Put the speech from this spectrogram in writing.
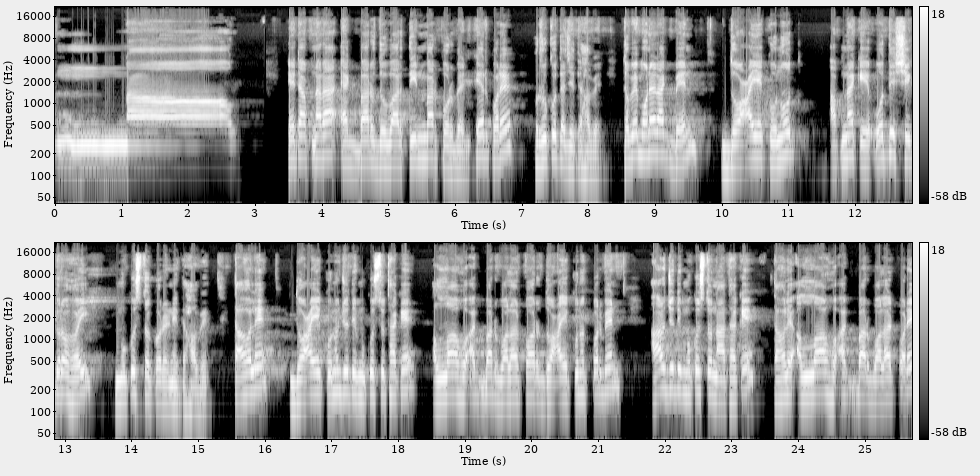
النار এটা আপনারা একবার দুবার তিনবার পড়বেন এরপরে রুকুতে যেতে হবে তবে মনে রাখবেন দোয়ায়ে কুনুত আপনাকে অতি শীঘ্রই মুখস্থ করে নিতে হবে তাহলে দোয়ায়ে কুনুত যদি মুখস্থ থাকে আল্লাহ আকবার বলার পর দোয়ায়ে কুনুত পড়বেন। আর যদি মুখস্থ না থাকে, তাহলে আল্লাহ আকবার বলার পরে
